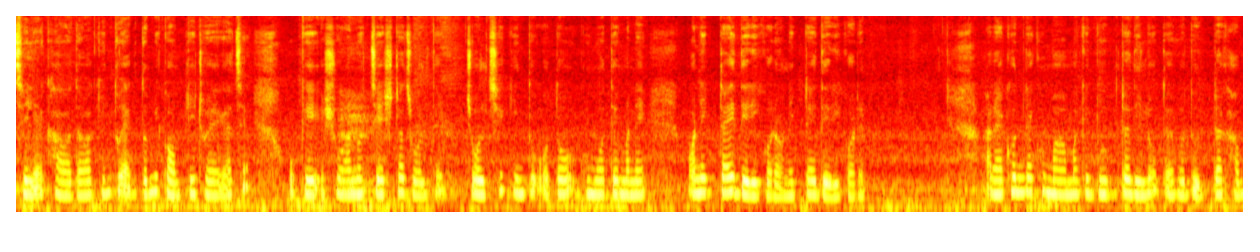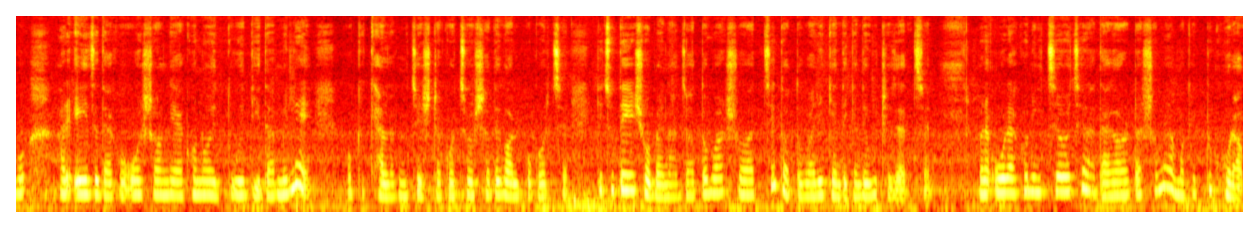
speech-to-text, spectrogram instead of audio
ছেলের খাওয়া দাওয়া কিন্তু একদমই কমপ্লিট হয়ে গেছে। ওকে শোয়ানোর চেষ্টা চলতে, চলছে কিন্তু ও তো ঘুমোতে মানে অনেকটাই দেরি করে, অনেকটাই দেরি করে। আর এখন দেখো মা আমাকে দুধটা দিল, তো এবার দুধটা খাব। আর এই যে দেখো, ওর সঙ্গে এখন ওই দুই দিদা মিলে ওকে খেলানোর চেষ্টা করছে, ওর সাথে গল্প করছে। কিছুতেই শোবে না, যতবার শোয়াচ্ছি ততবারই কেঁদে কেঁদে উঠে যাচ্ছে। মানে ওর এখন ইচ্ছে হয়েছে রাত এগারোটার সময় আমাকে একটু ঘোরাও।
